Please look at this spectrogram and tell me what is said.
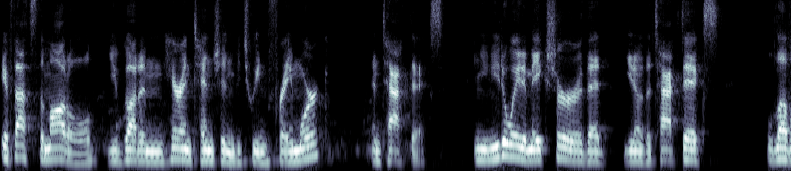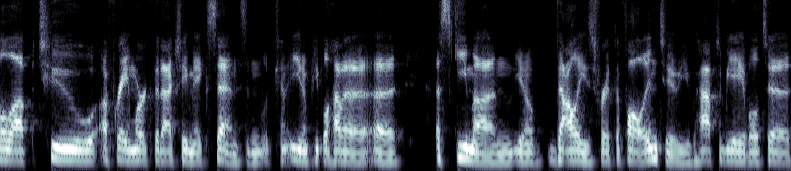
if that's the model, you've got an inherent tension between framework and tactics. And you need a way to make sure that, you know, the tactics level up to a framework that actually makes sense. And you know, people have a, a, a schema and, you know, valleys for it to fall into. You have to be able to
